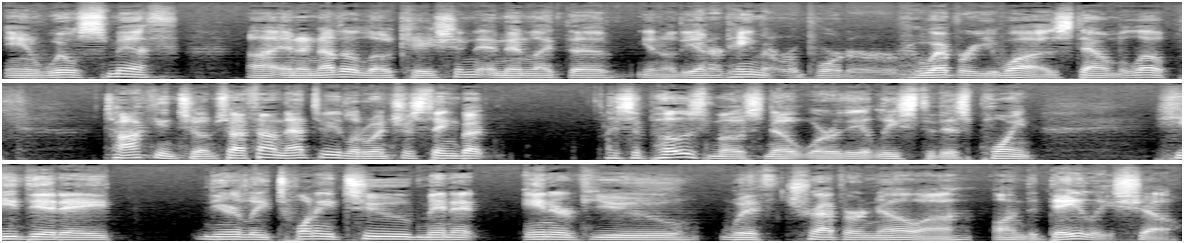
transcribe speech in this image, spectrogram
and Will Smith uh, in another location, and then like the you know the entertainment reporter or whoever he was down below talking to him. So I found that to be a little interesting. But I suppose most noteworthy, at least to this point, he did a nearly 22 minute interview with Trevor Noah on the Daily Show,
